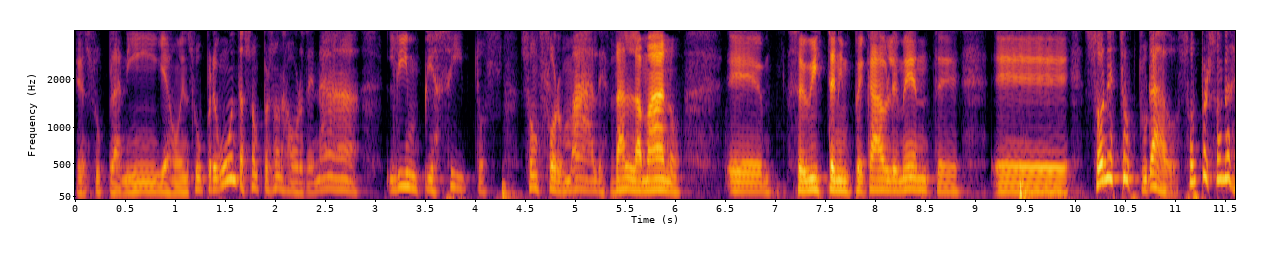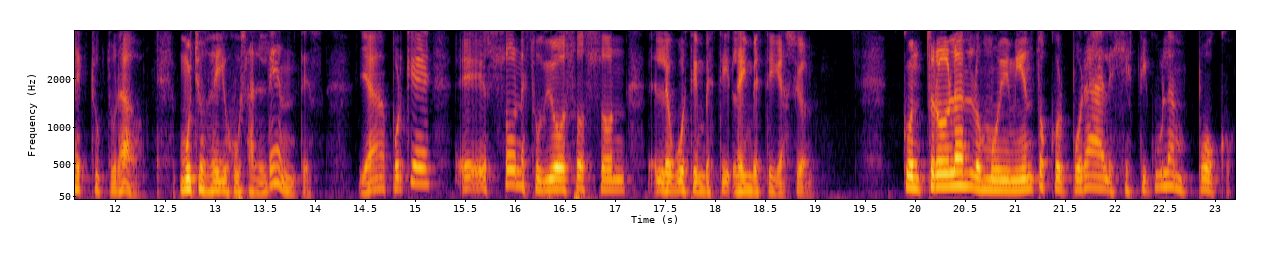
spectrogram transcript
en sus planillas o en sus preguntas, son personas ordenadas, limpiacitos, son formales, dan la mano, eh, se visten impecablemente, eh, son estructurados, son personas estructurados. Muchos de ellos usan lentes. ¿Ya? Porque eh, son estudiosos, son, les gusta la investigación. Controlan los movimientos corporales, gesticulan poco,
